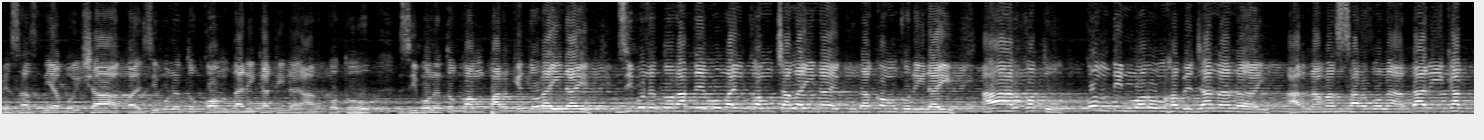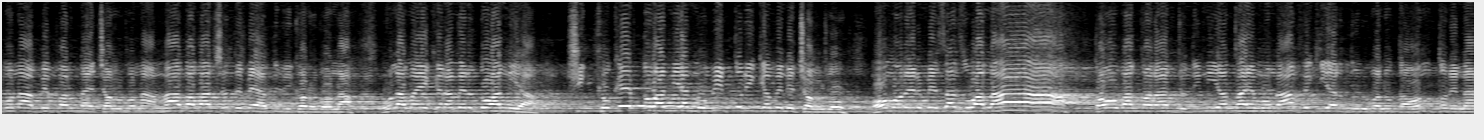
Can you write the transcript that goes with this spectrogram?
মেজাজ নিয়ে বৈশা, কয়, জীবনে তো কম দাড়ি কাটি নাই, আর কত? জীবনে তো কম পার্কে দৌড়াই নাই, জীবনে তো রাতে মোবাইল কম চালাই নাই গুণা কম করি নাই। আর কত? কোন দিন মরণ হবে জানা নাই, আর নামাজ ছাড়বো না, দাড়ি কাটবো না, বেপরদায় চলবো না মা বাবার সাথে বেয়াদবি করব না। ওলামায়ে কেরামের দোয়া নিয়া শিক্ষকের দোয়া নিয়া নবীর তরিকা মেনে চলবো। অমরের মেজাজওয়ালা, তওবা করার যদি নিয়ত হয়, মোনাফেকি আর দুর্বলতা অন্তরে না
